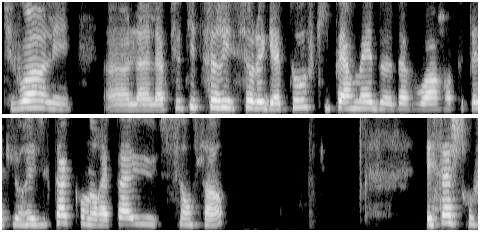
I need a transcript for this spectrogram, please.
tu vois, les, euh, la, petite cerise sur le gâteau, ce qui permet d'avoir peut-être le résultat qu'on n'aurait pas eu sans ça. Et ça, je trouve,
